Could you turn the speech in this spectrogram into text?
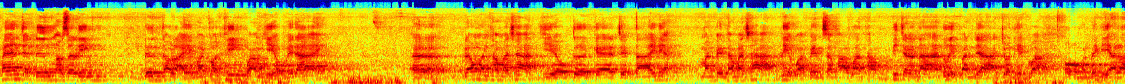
แม้นจะดึงเอาสลิงดึงเท่าไหร่มันก็ทิ้งความเหี่ยวไม่ได้เออแล้วมันธรรมชาติเหี่ยวเกิดแก่เจ็บตายเนี่ย มันเป็นธรรมชาติ เรียกว่าเป็นสภาวะธรรม พิจารณาด้วยปัญญาจนเห็นว่า โอ้มันไม่มีอะไร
